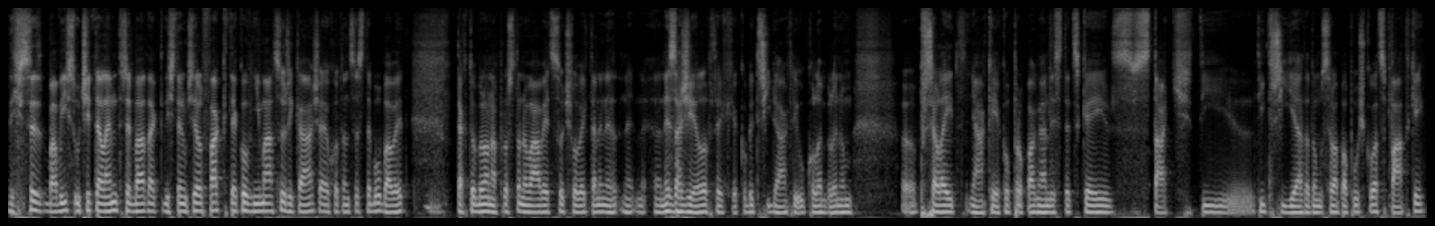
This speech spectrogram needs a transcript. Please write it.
když se bavíš s učitelem třeba, tak když ten učitel fakt jako vnímá, co říkáš a je ochoten se s tebou bavit, tak to bylo naprosto nová věc, co člověk tady ne, ne, ne, nezažil v těch jakoby třídách, kdy úkolem byl jenom eh, přelejt nějaký jako propagandistický stať té třídy a ta to musela papouškovat zpátky.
